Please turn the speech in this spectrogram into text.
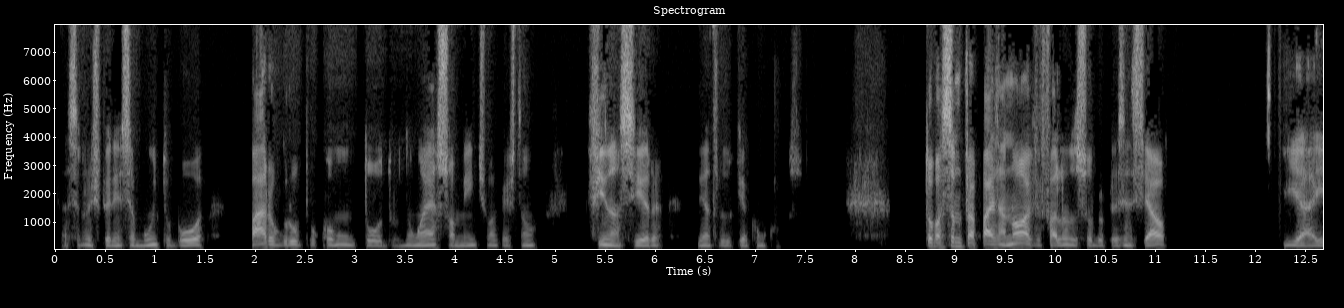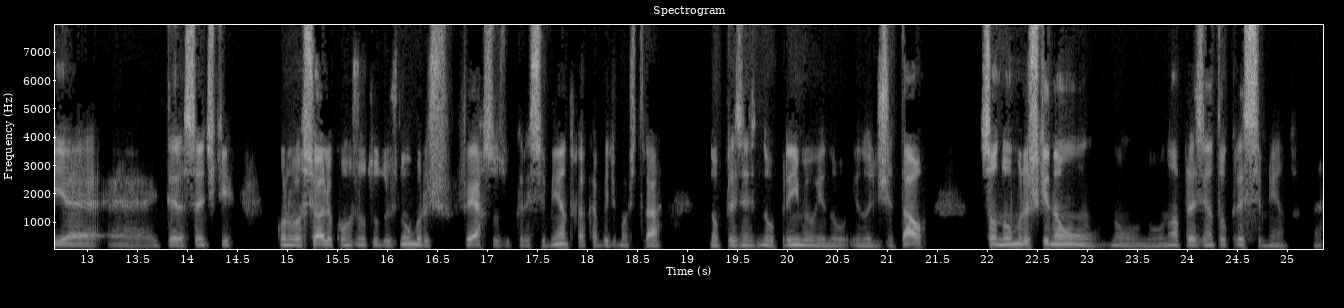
Está sendo uma experiência muito boa para o grupo como um todo. Não é somente uma questão financeira dentro do que é concurso. Estou passando para a página 9, falando sobre o presencial. E aí é, é interessante que quando você olha o conjunto dos números versus o crescimento que eu acabei de mostrar no, no premium e no, e no digital, são números que não, não, não apresentam crescimento. Né?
